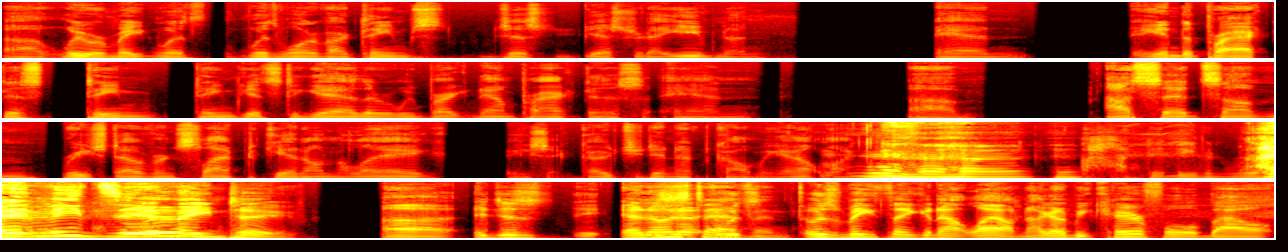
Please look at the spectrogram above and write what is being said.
Uh, we were meeting with with one of our teams just yesterday evening, and end of practice, team team gets together. We break down practice, and um, I said something, reached over and slapped a kid on the leg. He said, "Coach, you didn't have to call me out like that." I I didn't even. Really, I didn't mean to. Didn't mean to. Uh, it just, it, and It it, just it was, it was me thinking out loud, and I got to be careful about,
